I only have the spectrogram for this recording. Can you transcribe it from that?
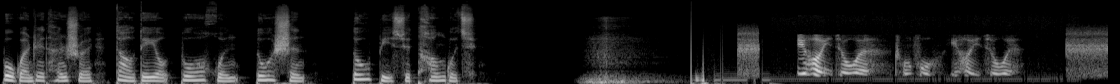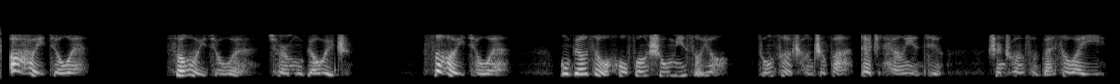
不管这潭水到底有多浑多深，都必须趟过去。一号已就位，重复，一号已就位。二号已就位，三号已就位，确认目标位置。四号已就位，目标在我后方十五米左右，棕色长直发，戴着太阳眼镜，身穿粉白色外衣。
